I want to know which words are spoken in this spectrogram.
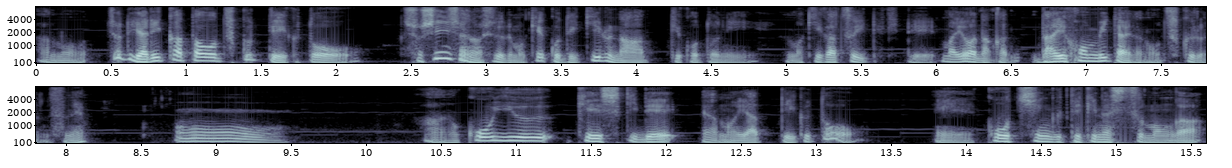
あの、ちょっとやり方を作っていくと、初心者の人でも結構できるなっていうことに、まあ、気がついてきて、まあ、要はなんか台本みたいなのを作るんですね。あの、こういう形式で、あの、やっていくと、えーコーチング的な質問が、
